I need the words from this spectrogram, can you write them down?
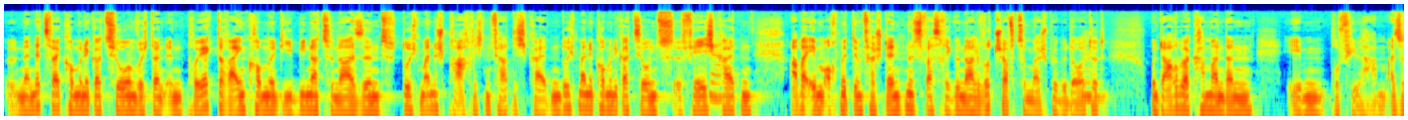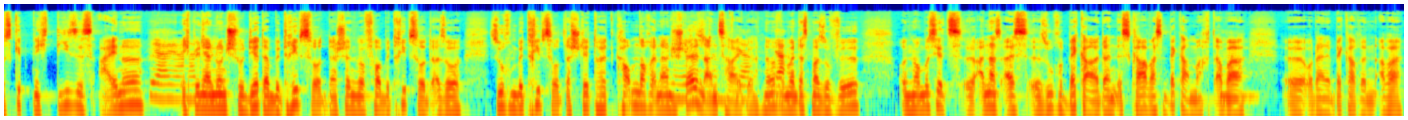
in der Netzwerkkommunikation, wo ich dann in Projekte reinkomme, die binational sind, durch meine sprachlichen Fertigkeiten, durch meine Kommunikationsfähigkeiten, ja. aber eben auch mit dem Verständnis, was regionale Wirtschaft zum Beispiel bedeutet. Mhm. Und darüber kann man dann eben Profil haben. Also es gibt nicht dieses eine, ja, ja, ich natürlich. bin ja nun studierter Betriebswirt, da stellen Sie mal vor, Betriebswirt, also suchen Betriebswirt, das steht heute kaum noch in einer nee, Stellenanzeige, stimmt, ne, wenn man das mal so will. Und und man muss jetzt äh, anders als äh, Suche Bäcker, dann ist klar, was ein Bäcker macht, aber mhm. äh, oder eine Bäckerin, aber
